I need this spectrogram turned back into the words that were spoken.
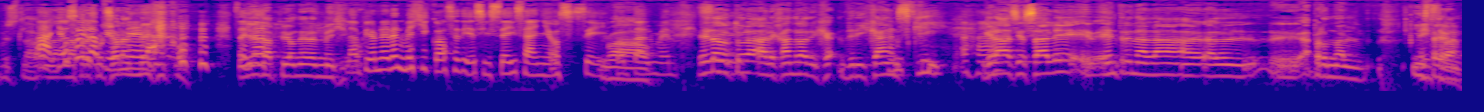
pues, la, Ah, la- yo la soy la precursora en pionera. México. Soy Ella es la pionera en México. La pionera en México hace 16 años, sí, Wow. totalmente. Es la sí. doctora Alejandra Drija- Drijansky. Gracias, Ale. Eh, entren a la, al, eh, ah, perdón, al Instagram. Instagram.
